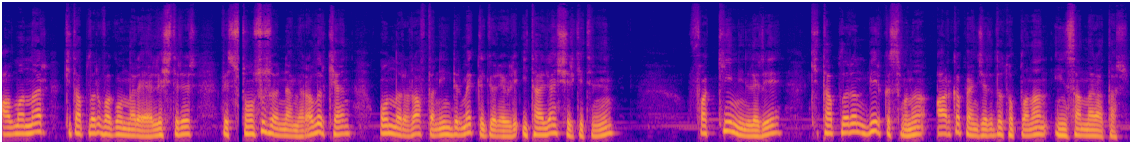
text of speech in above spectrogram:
Almanlar kitapları vagonlara yerleştirir ve sonsuz önlemler alırken onları raftan indirmekle görevli İtalyan şirketinin Fakkinileri kitapların bir kısmını arka pencerede toplanan insanlara atar.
